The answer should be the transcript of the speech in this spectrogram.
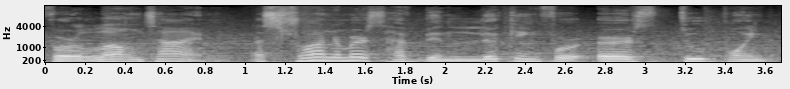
For a long time, astronomers have been looking for Earth 2.0.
